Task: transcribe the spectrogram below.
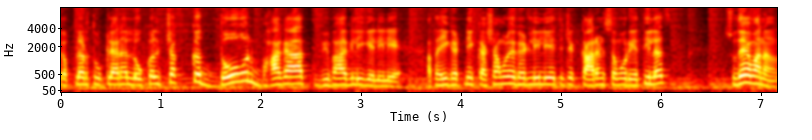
कपलर तुटल्यानं लोकल चक्क दोन भागात विभागली गेलेली आहे. आता ही घटना कशामुळे घडलेली आहे त्याचे कारण समोर येतीलच. सुदैवानं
